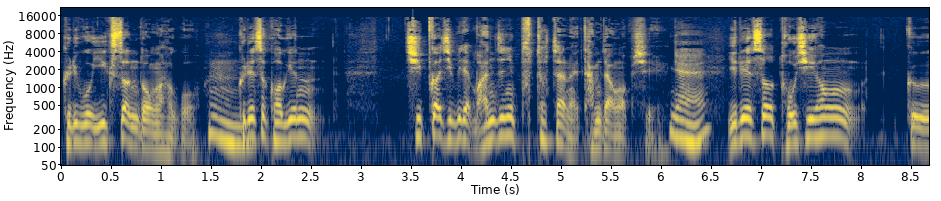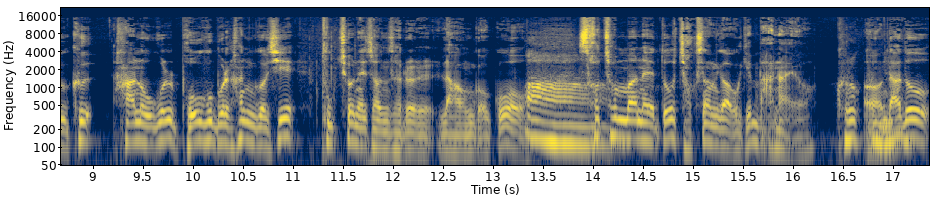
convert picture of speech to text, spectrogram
그리고 익선동하고 음. 그래서 거긴 집과 집이 완전히 붙었잖아요. 담장 없이. 예. 이래서 도시형 그, 그 한옥을 보급을 한 것이 북촌의 전설을 나온 거고 아. 서촌만 해도 적산 가옥이 많아요. 그렇군요. 어, 나도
